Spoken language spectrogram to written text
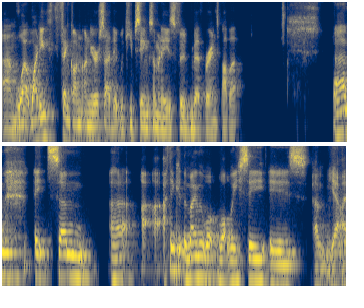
Um, why, why, do you think on, on your side that we keep seeing some of these food and bev brands pop up? Um, it's um, uh, I think at the moment what, what we see is um, yeah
